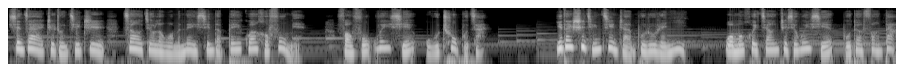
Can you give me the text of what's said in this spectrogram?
现在这种机制造就了我们内心的悲观和负面，仿佛威胁无处不在。一旦事情进展不如人意，我们会将这些威胁不断放大。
